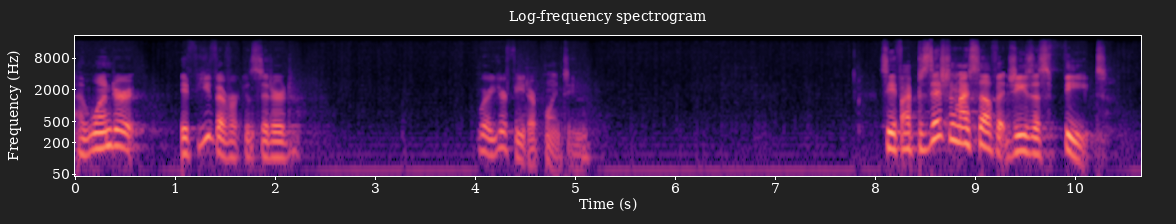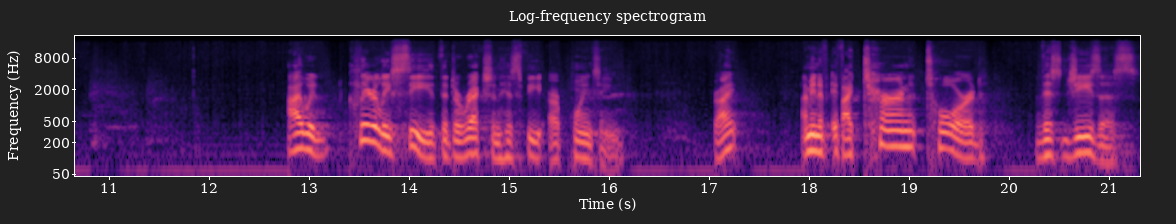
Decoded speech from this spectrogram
I wonder if you've ever considered where your feet are pointing. See, if I position myself at Jesus' feet, I would clearly see the direction his feet are pointing, right? I mean, if, if I turn toward this Jesus,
